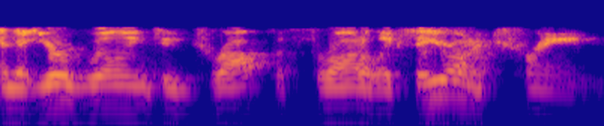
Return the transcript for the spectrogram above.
and that you're willing to drop the throttle. Like say you're on a train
